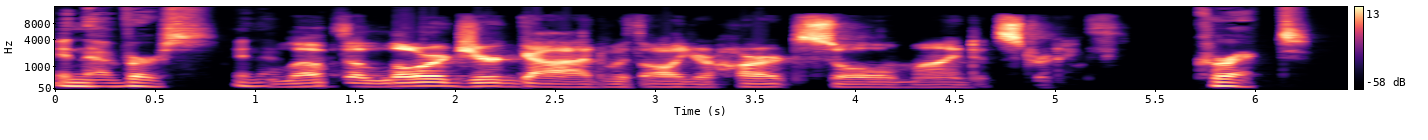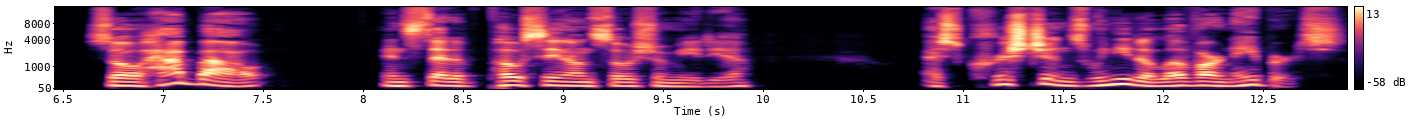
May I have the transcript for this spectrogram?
in that verse? In that love the Lord your God with all your heart, soul, mind, and strength. Correct. So, how about instead of posting on social media, as Christians, we need to love our neighbors?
